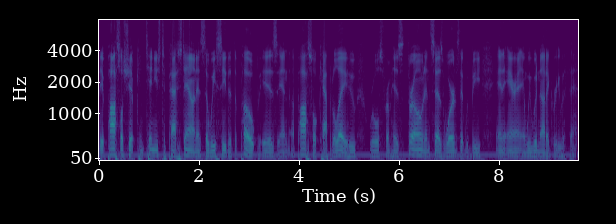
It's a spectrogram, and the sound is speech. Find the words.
the apostleship continues to pass down, and so we see that the Pope is an apostle, capital A, who rules from his throne and says words that would be inerrant, and we would not agree with that.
